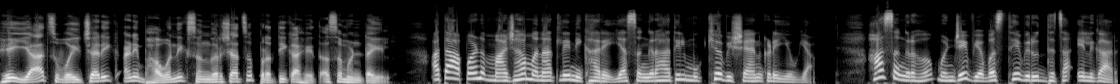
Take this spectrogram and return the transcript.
हे याच वैचारिक आणि भावनिक संघर्षाचं प्रतीक आहेत असं म्हणता येईल. आता आपण माझ्या मनातले निखारे या संग्रहातील मुख्य विषयांकडे येऊया. हा संग्रह म्हणजे व्यवस्थेविरुद्धचा एल्गार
